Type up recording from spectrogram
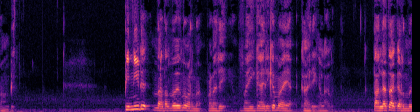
അമ്പി. പിന്നീട് നടന്നതെന്ന് പറഞ്ഞാൽ വളരെ വൈകാരികമായ കാര്യങ്ങളാണ്. തല തകർന്ന്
